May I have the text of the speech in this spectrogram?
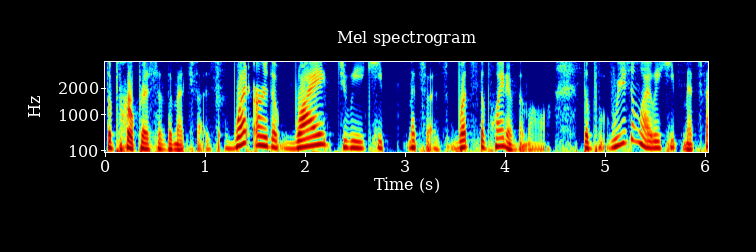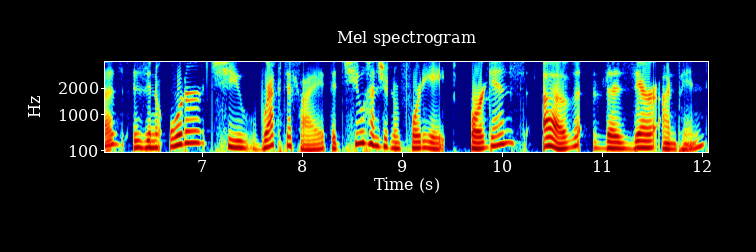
the purpose of the mitzvahs. What are the why do we keep mitzvahs? What's the point of them all? The p- reason why we keep mitzvahs is in order to rectify the 248 organs of the Zer Anpin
